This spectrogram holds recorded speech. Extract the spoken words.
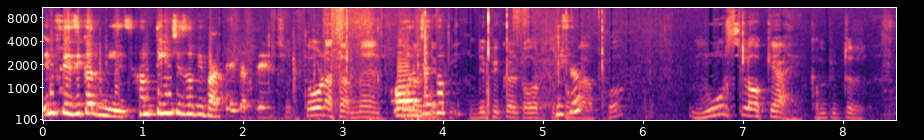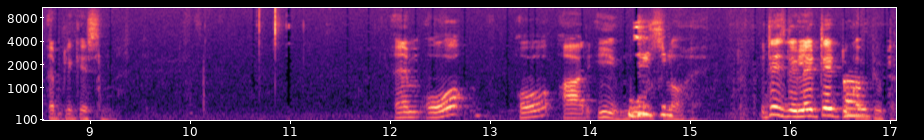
in physical means हम तीन चीज़ों की बातें करते हैं। अच्छा, थोड़ा सा मैं और जब हम डिफ़िकल्ट और पूछूँगा आपको। मूर्स लॉ क्या है? कंप्यूटर एप्लीकेशन में। M O O R E Moore's law है। It is related to computer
